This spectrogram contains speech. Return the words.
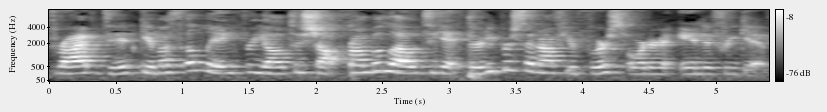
Thrive did give us a link for y'all to shop from below to get 30% off your first order and a free gift.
